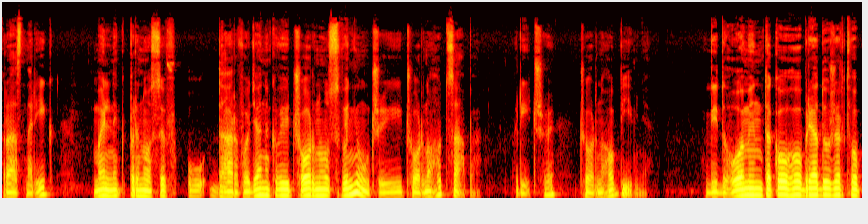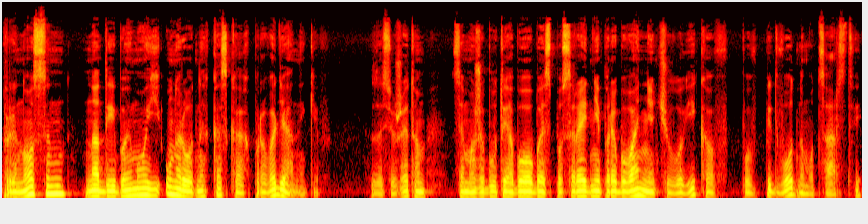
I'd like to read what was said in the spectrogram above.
Раз на рік мельник приносив у дар водяникові чорну свиню чи чорного цапа, рідше чорного півня. Відгомін такого обряду жертвоприносин надибаємо й у народних казках про водяників. За сюжетом це може бути або безпосереднє перебування чоловіка в підводному царстві,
